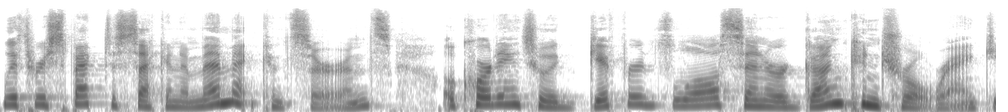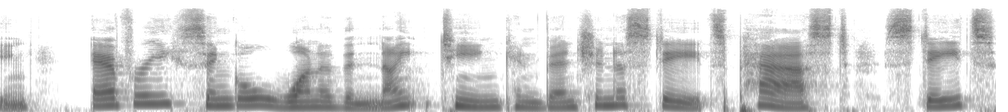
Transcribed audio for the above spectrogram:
With respect to Second Amendment concerns, according to a Giffords Law Center gun control ranking, every single one of the 19 convention of states passed states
